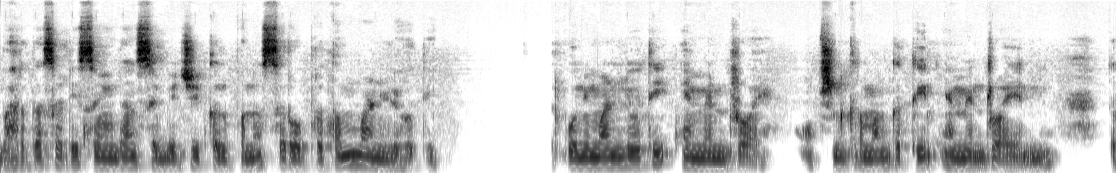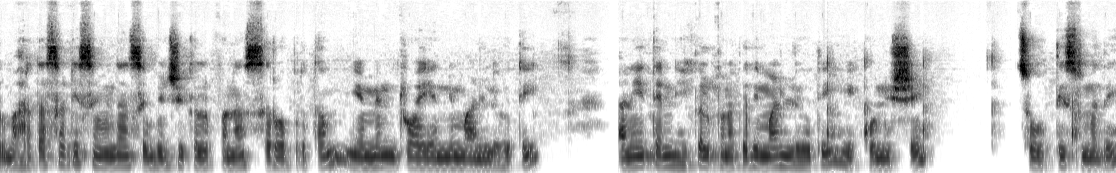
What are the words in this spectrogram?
भारतासाठी संविधान सभेची कल्पना सर्वप्रथम मांडली होती? तर कोणी मांडली होती? एम एन रॉय ऑप्शन क्रमांक तीन एम एन रॉय यांनी. तर भारतासाठी संविधान सभेची कल्पना सर्वप्रथम एम एन रॉय यांनी मांडली होती. आणि त्यांनी ही कल्पना कधी मांडली होती? एकोणीसशे चौतीसमध्ये.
